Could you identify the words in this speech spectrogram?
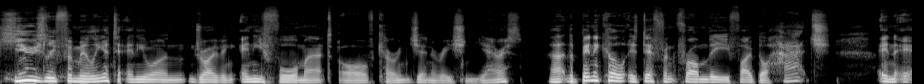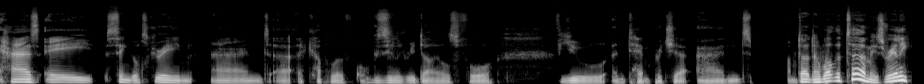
hugely familiar to anyone driving any format of current generation Yaris. Uh, the binnacle is different from the five door hatch in it has a single screen and uh, a couple of auxiliary dials for fuel and temperature and I don't know what the term is really.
